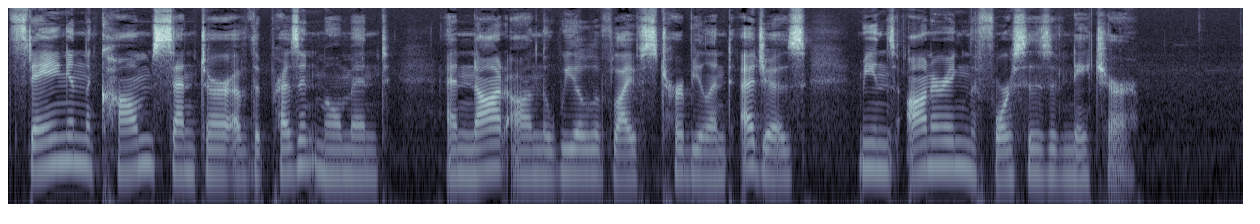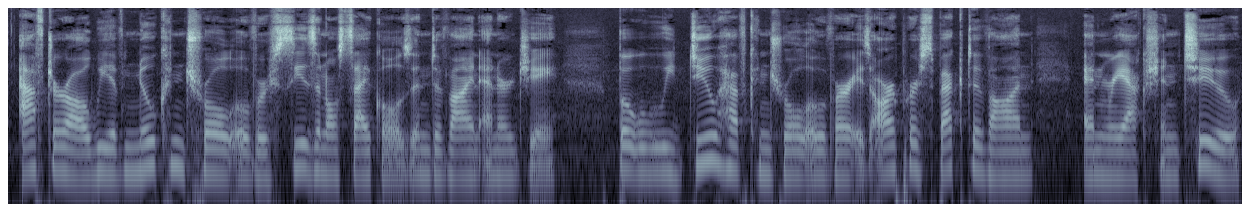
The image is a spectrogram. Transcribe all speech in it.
Staying in the calm center of the present moment and not on the wheel of life's turbulent edges means honoring the forces of nature. After all, we have no control over seasonal cycles and divine energy, but what we do have control over is our perspective on and reaction to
